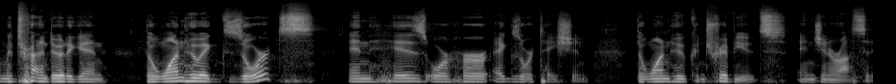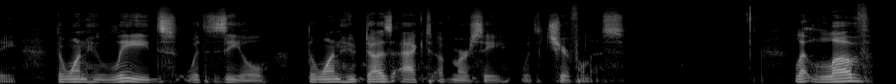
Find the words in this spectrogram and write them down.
Let me try and do it again the one who exhorts in his or her exhortation, the one who contributes in generosity, the one who leads with zeal, the one who does act of mercy with cheerfulness. Let love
